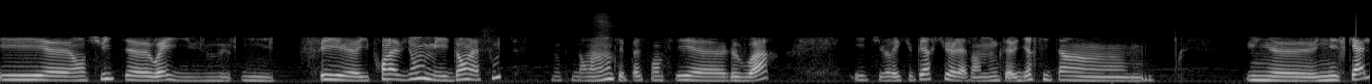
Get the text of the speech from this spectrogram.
Et euh, ensuite, euh, ouais, il, il fait, euh, il prend l'avion, mais dans la soute. Donc normalement, t'es pas censé euh, le voir et tu le récupères que à la fin. Donc ça veut dire si tu as une, euh, une escale,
